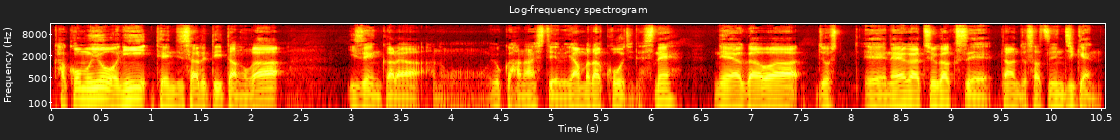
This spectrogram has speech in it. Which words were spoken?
ー、囲むように展示されていたのが、以前から、あの、よく話している山田浩二ですね。寝屋川女子、えー、寝屋川中学生男女殺人事件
